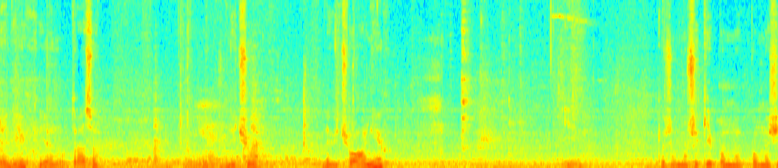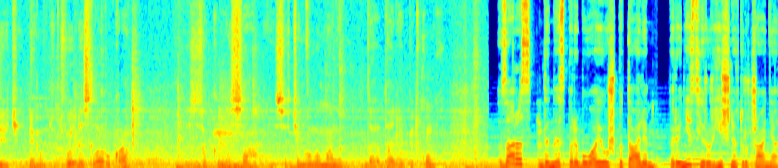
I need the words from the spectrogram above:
Я ліг, я одразу е, не чув, не відчував ніг. І кажу, мужики, поможіть. І от вилізла рука з-за колеса і затягнула мене далі під кунг. Зараз Денис перебуває у шпиталі, переніс хірургічне втручання.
